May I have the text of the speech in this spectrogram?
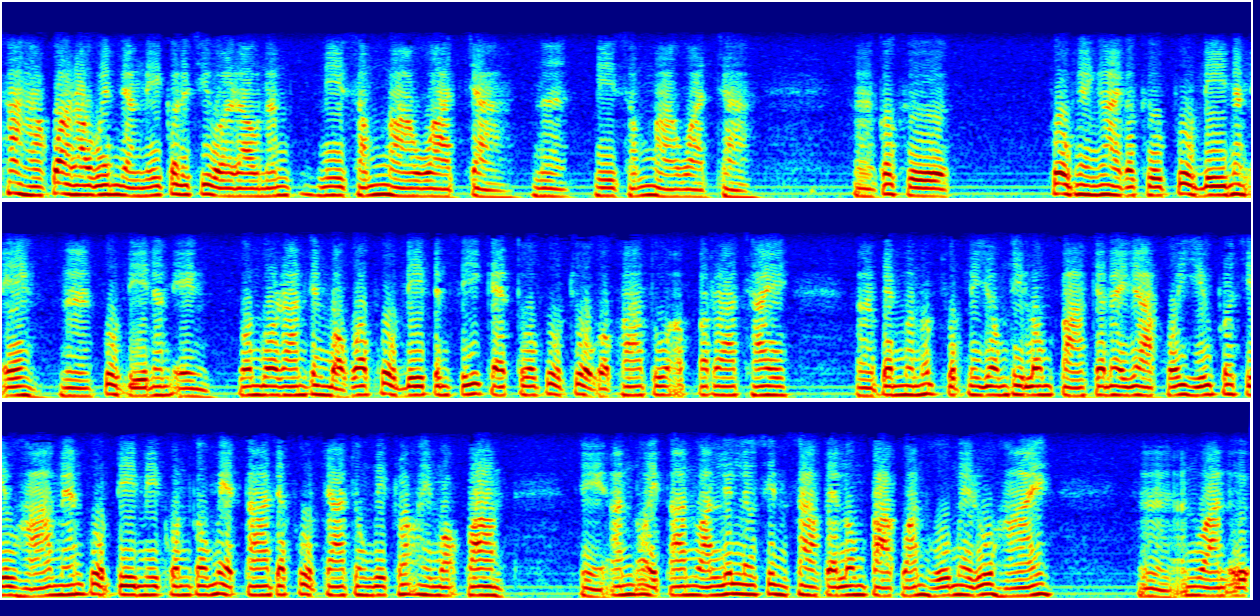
ถ้าหากว่าเราเว้นอย่างนี้ก็ได้ชื่อว่าเรานั้นมีสัมมาวาจานะมีสัมมาวาจาก็คือ พูดง่าย ๆ ก็คือพูดดีนั่นเองนะพูดดีนั่นเองบนโบราณจึงบอกว่าพูดดีเป็นสีแก่ตัวพูดชั่วก็พาตัวอัปราชัยเป็นมนุษย์สุดนิยมที่ลมปากจะได้ยากหอยหิวเพราะชิวหาแม้นพูดดีมีคนก็เมตตาจะพูดจาจงวิเคราะห์ให้เหมาะความนี่อันอ้อยตาหวานลิ้นแล้วสิ้นซากแต่ลมปากหวานหูไม่รู้หายอันหวานเออ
